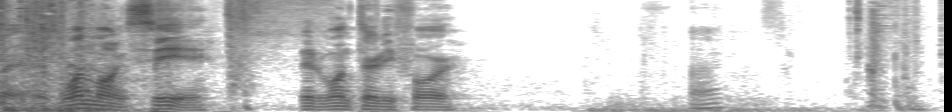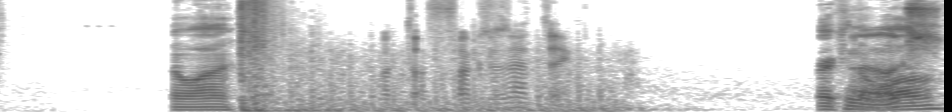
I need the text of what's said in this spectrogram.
Wait, there's one long C. Did 134. Fuck. Know why? What the fuck is that thing? Breaking the Uh, wall. looks,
